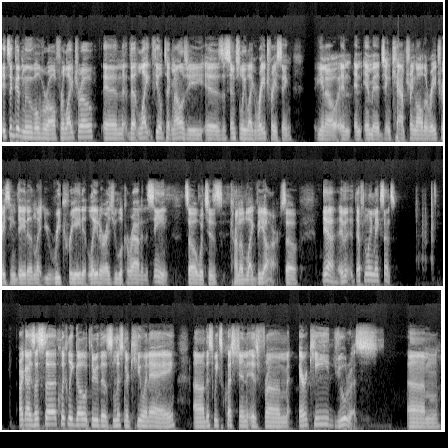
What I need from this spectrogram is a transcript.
it's a good move overall for Lytro, and that light field technology is essentially like ray tracing. You know, in an image and capturing all the ray tracing data and let you recreate it later as you look around in the scene. So, which is kind of like VR. So, yeah, it, it definitely makes sense. All right, guys, let's uh, quickly go through this listener Q and A. Uh, this week's question is from Erki Juras. Um,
